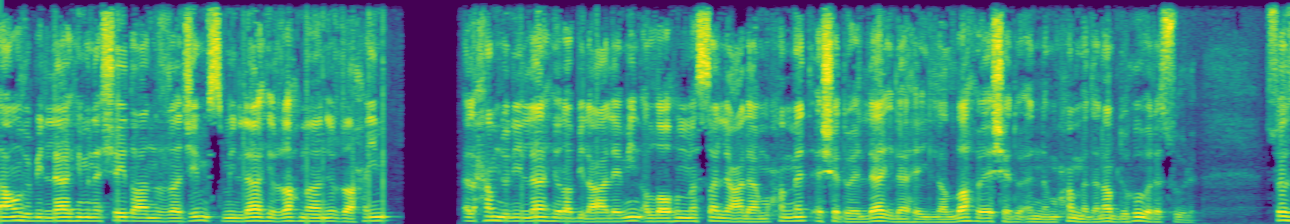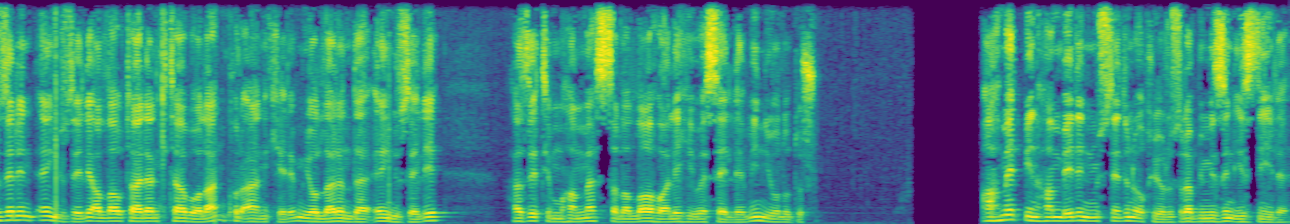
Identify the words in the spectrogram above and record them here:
Euzu billahi mineşşeytanirracim. Bismillahirrahmanirrahim. Elhamdülillahi rabbil alamin. Allahumme salli ala Muhammed. Eşhedü en la ilahe illallah ve eşhedü enne Muhammeden abduhu ve resulü. Sözlerin en güzeli Allahu Teala'nın kitabı olan Kur'an-ı Kerim, yolların da en güzeli Hz. Muhammed sallallahu aleyhi ve sellemin yoludur. Ahmet bin Hanbel'in müsnedini okuyoruz Rabbimizin izniyle.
